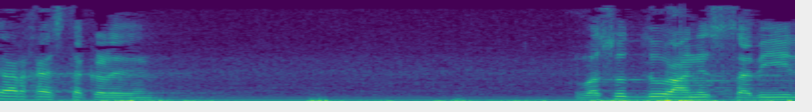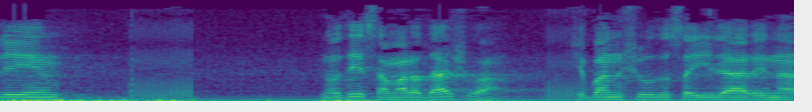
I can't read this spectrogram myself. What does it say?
کار خسته کړي وسدوا عن السبيل نو دې سمره دا شو چې بن شو د صحیح لارې نه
